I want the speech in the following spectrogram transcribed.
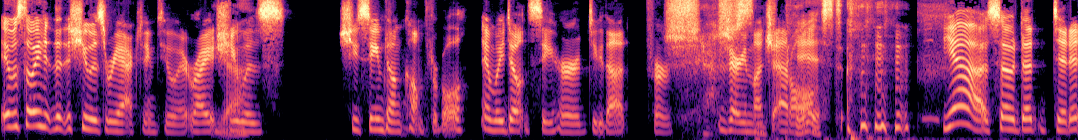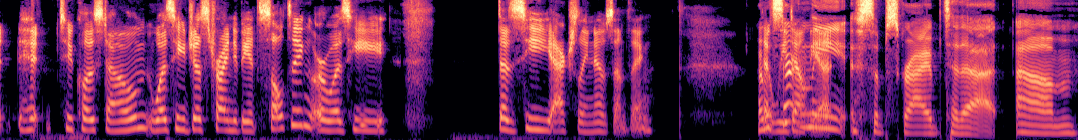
it was the way that she was reacting to it, right? She was, she seemed uncomfortable, and we don't see her do that for. She- very she much at all. Yeah, so did, did it hit too close to home? Was he just trying to be insulting, or was he, does he actually know something? I that would we don't certainly subscribe to that. Um,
